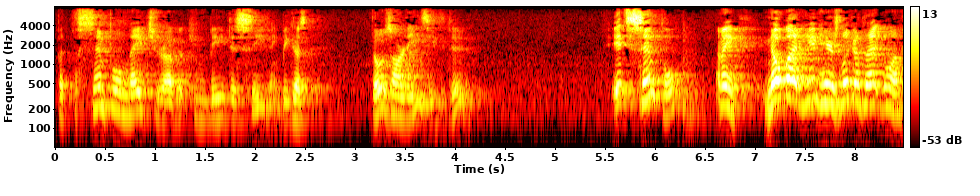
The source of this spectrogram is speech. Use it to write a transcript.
But the simple nature of it can be deceiving because those aren't easy to do. It's simple. I mean, nobody in here is looking at that going,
